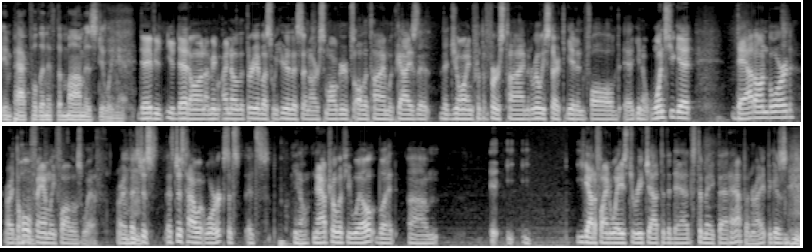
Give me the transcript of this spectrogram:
impactful than if the mom is doing it. Dave, you, you're dead on. I mean, I know the three of us, we hear this in our small groups all the time with guys that, that join for the first time and really start to get involved. Uh, you know, once you get dad on board, right, the whole family follows with. Right, that's just that's just how it works. It's it's you know natural, if you will, but um, it, y- you got to find ways to reach out to the dads to make that happen, right? Because, mm-hmm.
